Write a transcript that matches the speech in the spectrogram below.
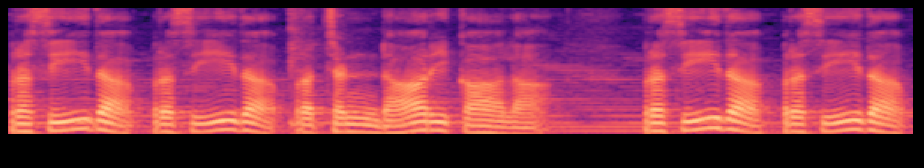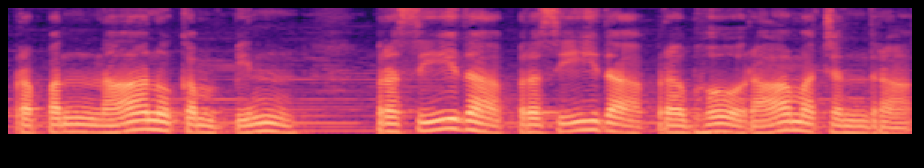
प्रसीद प्रसीद प्रचण्डारिकाला प्रसीद प्रसीद प्रपन्नानुकम्पिन्। प्रसीद प्रसीद प्रभो रामचन्द्र।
